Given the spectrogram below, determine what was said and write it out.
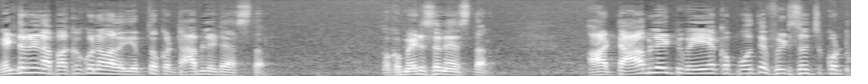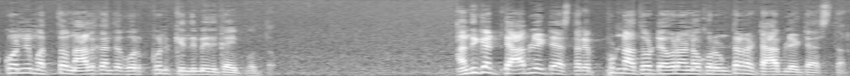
వెంటనే నా పక్కకున్న వాళ్ళకి చెప్తే ఒక టాబ్లెట్ వేస్తారు. ఒక మెడిసిన్ వేస్తారు. ఆ టాబ్లెట్ వేయకపోతే ఫిడ్స్ వచ్చి కొట్టుకొని మొత్తం నాలుకంత కొరుక్కొని కింద మీదకి అయిపోతాం. అందుకే ట్యాబ్లెట్ వేస్తారు. ఎప్పుడు నాతో ఎవరైనా ఒకరు ఉంటారు ఆ టాబ్లెట్ వేస్తారు.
